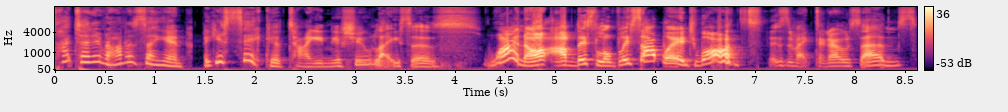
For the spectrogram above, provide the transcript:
It's like turning around and saying, Are you sick of tying your shoelaces? Why not have this lovely sandwich? What? It makes no sense.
